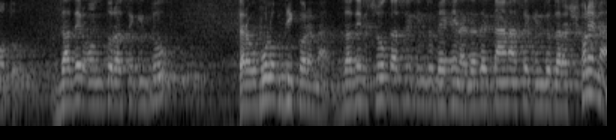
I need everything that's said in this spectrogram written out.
মতো। যাদের অন্তর আছে কিন্তু তারা উপলব্ধি করে না, যাদের চোখ আছে কিন্তু দেখে না, যাদের কান আছে কিন্তু তারা শোনে না।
